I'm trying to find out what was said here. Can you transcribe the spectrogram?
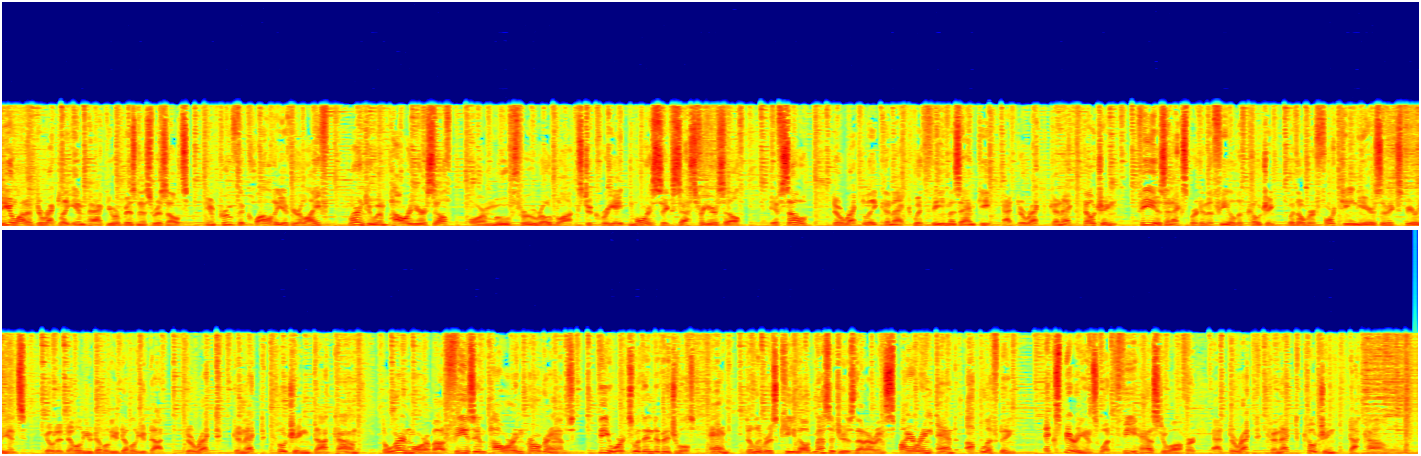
Do you want to directly impact your business results, improve the quality of your life, learn to empower yourself, or move through roadblocks to create more success for yourself? If so, directly connect with Fee Mazanke at Direct Connect Coaching. Fee is an expert in the field of coaching with over 14 years of experience. Go to www.directconnectcoaching.com to learn more about Fee's empowering programs. Fee works with individuals and delivers keynote messages that are inspiring and uplifting. Experience what Fee has to offer at directconnectcoaching.com.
